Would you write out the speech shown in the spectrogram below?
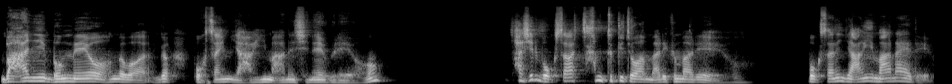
많이 먹네요. 한 거 봐. 그러니까 목사님 양이 많으시네요. 그래요. 사실 목사가 참 듣기 좋아하는 말이 그 말이에요. 목사는 양이 많아야 돼요.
